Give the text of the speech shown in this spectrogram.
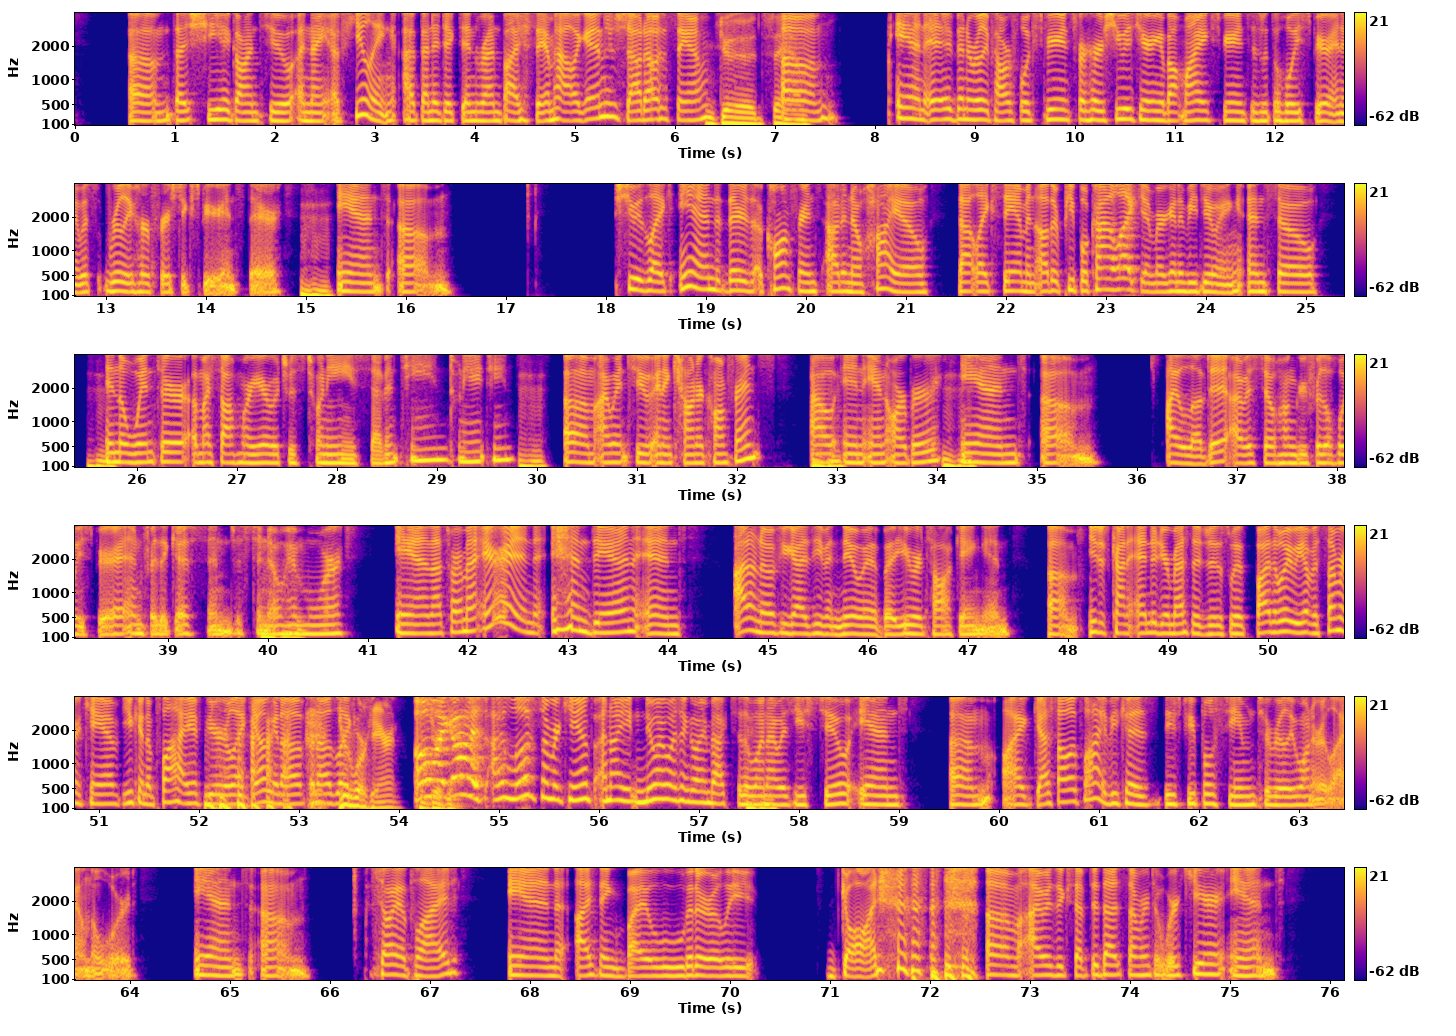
um, that she had gone to a night of healing at Benedictine run by Sam Halligan. Shout out Sam. Good, Sam. Um, and it had been a really powerful experience for her. She was hearing about my experiences with the Holy Spirit, and it was really her first experience there. Mhm. And um, she was like, and there's a conference out in Ohio that like Sam and other people kind of like him are going to be doing. And so Mhm. in the winter of my sophomore year, which was 2017, 2018, Mhm. um, I went to an encounter conference out in Ann Arbor Mhm. and um, I loved it. I was so hungry for the Holy Spirit and for the gifts and just to know him more. And that's where I met Aaron and Dan. And I don't know if you guys even knew it, but you were talking and um, you just kind of ended your messages with, by the way, we have a summer camp. You can apply if you're like young enough. And I was like, Good like, work, Aaron. Oh my Good. gosh, I love summer camp. And I knew I wasn't going back to the one Mhm. I was used to. And um, I guess I'll apply because these people seem to really want to rely on the Lord. And um, so I applied. And I think by literally God, um, I was accepted that summer to work here. And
